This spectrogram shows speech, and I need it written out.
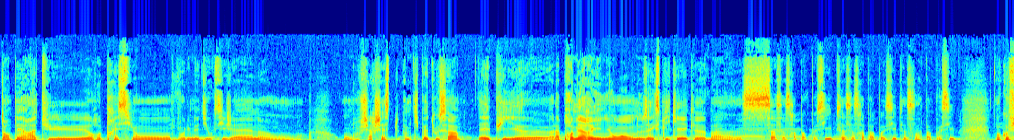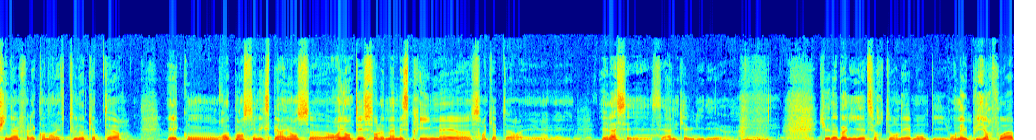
température, pression, volume de dioxygène. On, cherchait un petit peu tout ça. Et puis euh, à la première réunion, on nous a expliqué que bah, ça, ça ne sera pas possible, ça, ça ne sera pas possible, ça, ne sera pas possible. Donc au final, il fallait qu'on enlève tous nos capteurs et qu'on repense une expérience orientée sur le même esprit, mais sans capteurs. Là, c'est Anne qui a eu l'idée, euh, qui a eu la bonne idée de se retourner. On a eu plusieurs fois,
